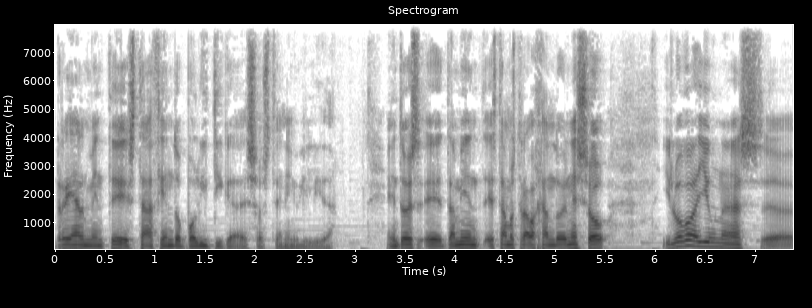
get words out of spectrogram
realmente está haciendo política de sostenibilidad. Entonces, eh, también estamos trabajando en eso. Y luego hay unas. Eh,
